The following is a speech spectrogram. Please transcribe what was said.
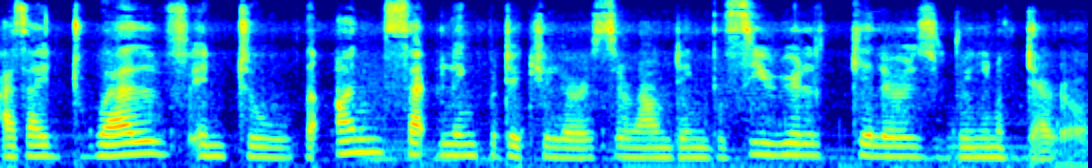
as I delve into the unsettling particulars surrounding the serial killer's reign of terror.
